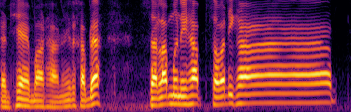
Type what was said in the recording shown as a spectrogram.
กันแช่บาทานนี้นะครับเด้อสำหรับมือนี้ครับ สวัสดีครับ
